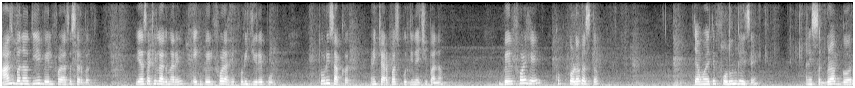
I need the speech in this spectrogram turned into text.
आज बनवते बेलफळाचं सरबत. यासाठी लागणारे एक बेलफळ आहे थोडी जिरेपूड थोडी साखर आणि चार पाच पुदिन्याची पानं. बेलफळ हे खूप कडक असतं. त्यामुळे ते फोडून घ्यायचे आणि सगळा गर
